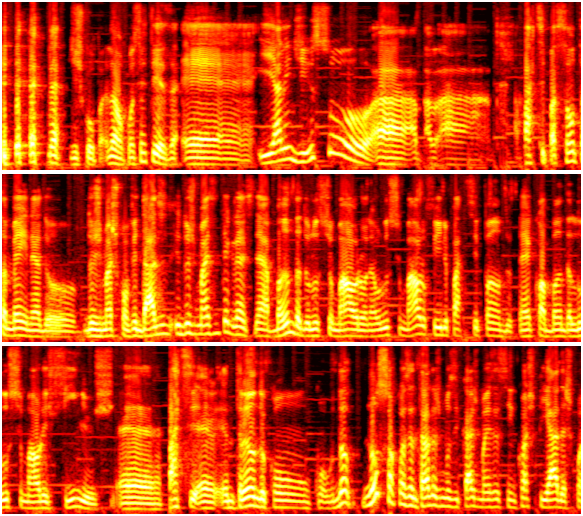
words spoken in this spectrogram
né? Desculpa. Não, com certeza. É, E além disso, a, a- a- participação também, né, do, dos mais convidados e dos mais integrantes, né? A banda do Lúcio Mauro, né? O Lúcio Mauro Filho participando, né? Com a banda Lúcio Mauro e Filhos, é, é, entrando com, com- não, não só com as entradas musicais, mas assim com as piadas, com,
